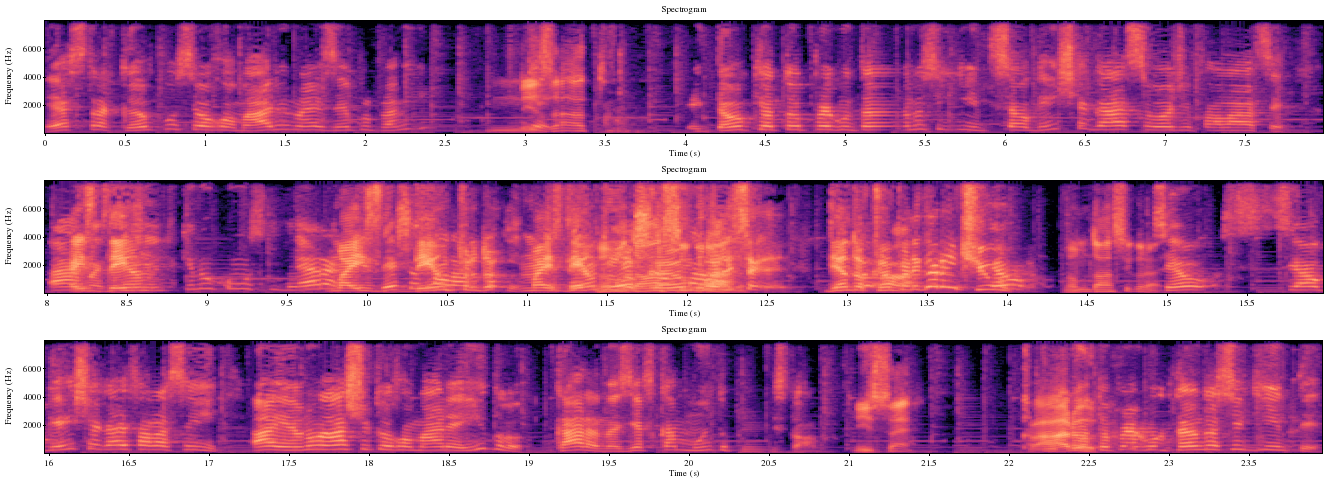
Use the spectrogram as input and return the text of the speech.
Extracampo, seu Romário não é exemplo pra ninguém. Exato. Então, o que eu tô perguntando é o seguinte: se alguém chegasse hoje e falasse, ah, Mas mas, dentro- tem gente que não considera. Mas Deixa eu falar dentro um do, pouquinho. mas dentro do campo, ele, se- dentro do campo ele garantiu. Eu, Vamos dar uma segurada. se, eu, se alguém chegar e falar assim, ah, eu não acho que o Romário é ídolo, cara, nós ia ficar muito pistola. Isso é. O que Claro. eu tô perguntando é o seguinte:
